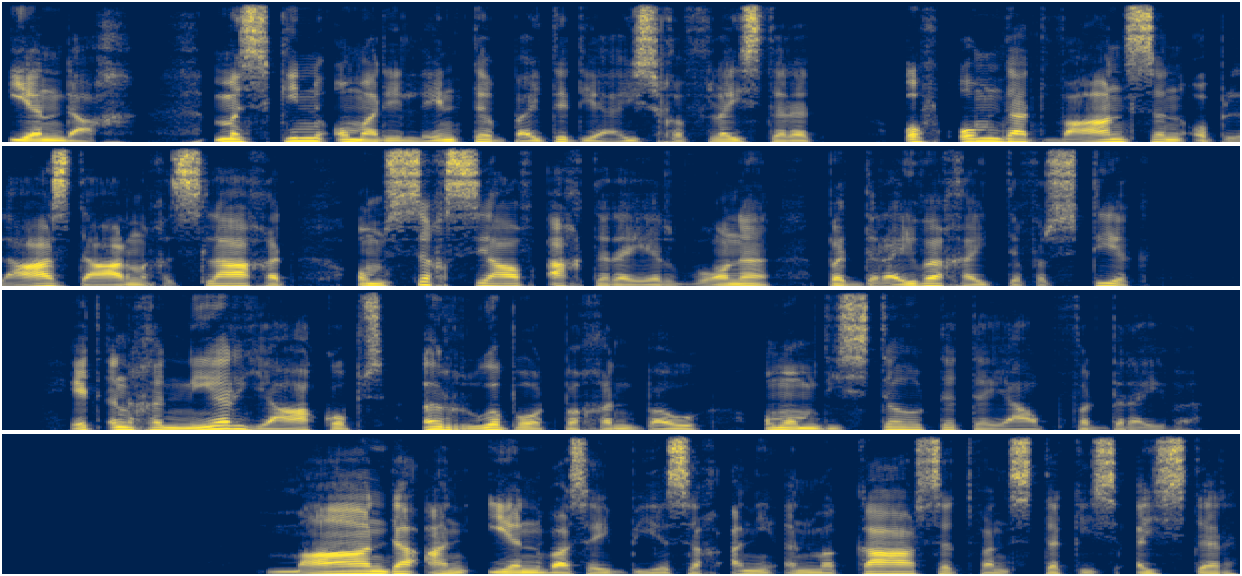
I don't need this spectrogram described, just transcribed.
Eendag, miskien omdat die lente buite die huis gefluister het of omdat waansin op laas daarin geslaag het om sigself agter 'n herwonne bedrywigheid te versteek, het ingenieur Jacobs 'n robot begin bou om hom die stilte te help verdrywe. Maande aan een was hy besig aan die inmekaar sit van stukkies yster,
